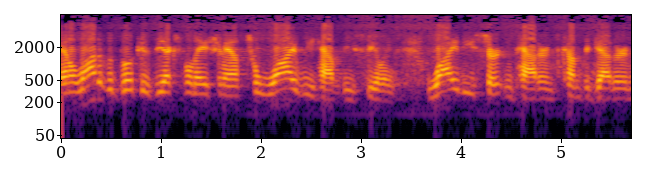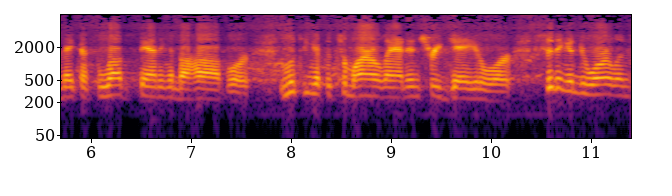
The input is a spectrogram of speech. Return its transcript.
and a lot of the book is the explanation as to why we have these feelings, why these certain patterns come together and make us love standing in the hub or looking at the Tomorrowland entry gate or sitting in New Orleans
